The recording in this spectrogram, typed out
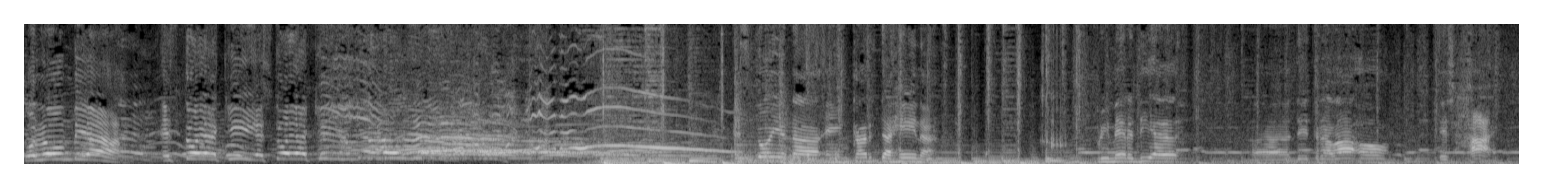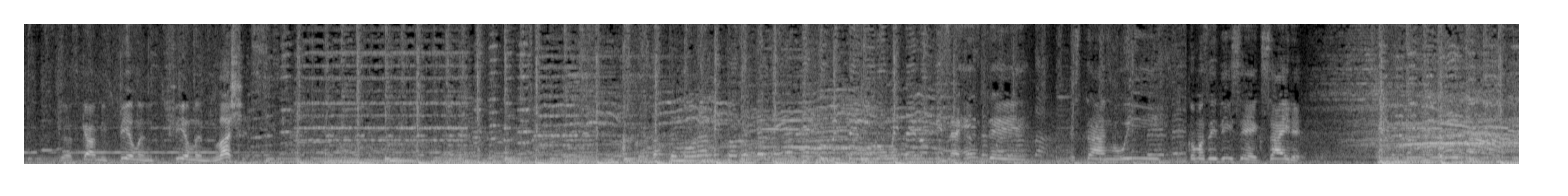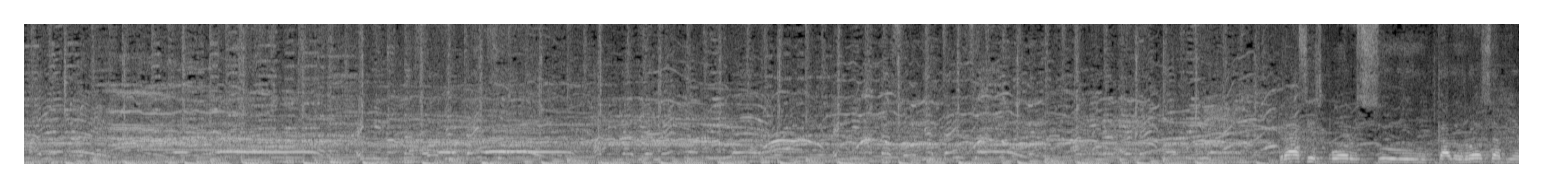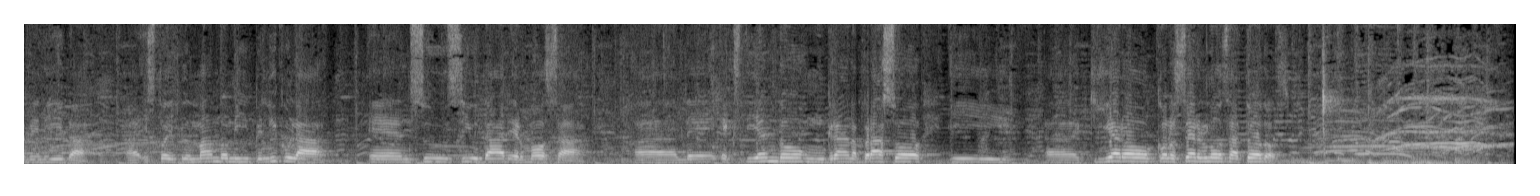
Colombia. Estoy aquí, estoy aquí Colombia. Estoy en, uh, en Cartagena. Primer día uh, de trabajo. It's hot. Just got me feeling, feeling luscious. La gente está muy, ¿cómo se dice? Excited. Gracias por su calurosa bienvenida. Uh, estoy filmando mi película en su ciudad hermosa. Uh, le extiendo un gran abrazo y uh, quiero conocerlos a todos.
